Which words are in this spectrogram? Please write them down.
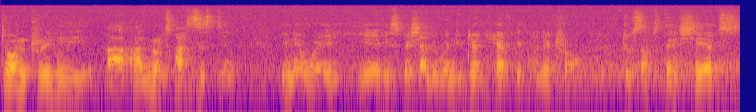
don't really, uh, are not assisting in a way, yeah, especially when you don't have the collateral to substantiate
